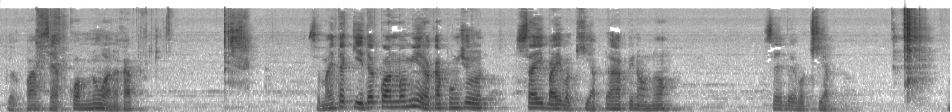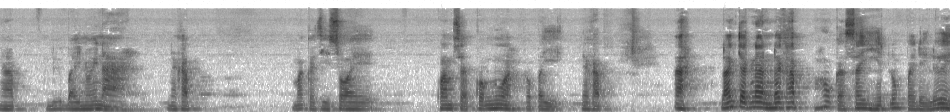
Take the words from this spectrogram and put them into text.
เพื่อความแสบความนัวนะครับ สมัยตะกี้ตะกอนบ่มีหรอกครับผงชูรสใส่ใบบักเขียบนะครับ พี่น้องเนาะใส่ใบบักเขียบ นะครับหรือใบน้อยหนานะครับมักกะจีซอยความแสบความนัวเข้าไปอีกนะครับอะหลังจากนั้นนะครับเฮาก็ใส่เห็ดลงไปได้เลย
